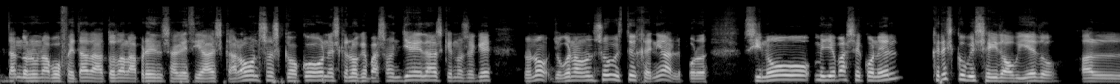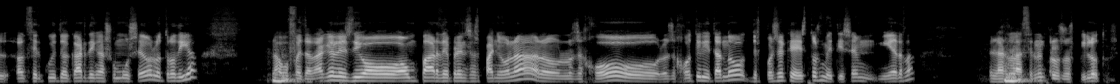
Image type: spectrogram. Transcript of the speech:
dándole una bofetada a toda la prensa que decía es que Alonso, es que Ocon, es que lo que pasó en Jeddah, es que no sé qué. No, no, yo con Alonso estoy genial. Por, si no me llevase con él, ¿crees que hubiese ido a Oviedo al, al circuito de karting a su museo el otro día? La bofetada que les dio a un par de prensa española lo- los dejó, los dejó tiritando después de que estos metiesen mierda en la relación entre los dos pilotos.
